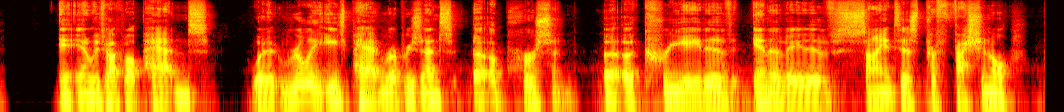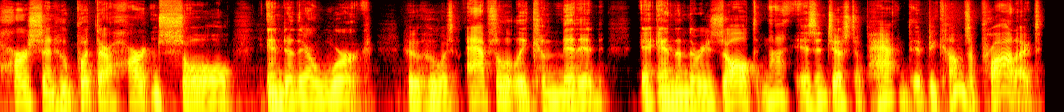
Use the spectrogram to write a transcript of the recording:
and we talk about patents, what it really, each patent represents a, a person a, a creative, innovative scientist, professional person who put their heart and soul into their work, who, who was absolutely committed. And, then the result not isn't just a patent, it becomes a product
